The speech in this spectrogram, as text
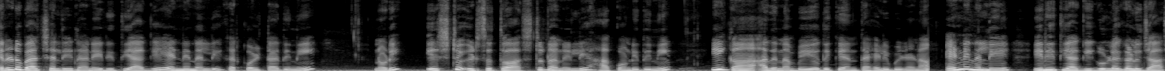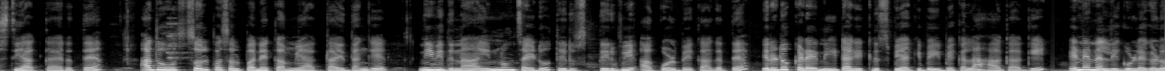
ಎರಡು ಬ್ಯಾಚಲ್ಲಿ ನಾನು ಈ ರೀತಿಯಾಗಿ ಎಣ್ಣೆನಲ್ಲಿ ಕರ್ಕೊಳ್ತಾ ಇದ್ದೀನಿ. ನೋಡಿ, ಎಷ್ಟು ಇಡಿಸುತ್ತೋ ಅಷ್ಟು ನಾನು ಇಲ್ಲಿ ಹಾಕೊಂಡಿದ್ದೀನಿ. ಈಗ ಅದನ್ನು ಬೇಯೋದಕ್ಕೆ ಅಂತ ಹೇಳಿ ಬಿಡೋಣ ಎಣ್ಣೆನಲ್ಲಿ ಈ ರೀತಿಯಾಗಿ ಗುಳ್ಳೆಗಳು ಜಾಸ್ತಿ ಆಗ್ತಾ ಇರುತ್ತೆ. ಅದು ಸ್ವಲ್ಪ ಸ್ವಲ್ಪನೇ ಕಮ್ಮಿ ಆಗ್ತಾ ಇದ್ದಂಗೆ ನೀವು ಇದನ್ನ ಇನ್ನೊಂದು ಸೈಡು ತಿರುಸ್, ತಿರುವಿ ಹಾಕೊಳ್ಬೇಕಾಗತ್ತೆ. ಎರಡು ಕಡೆ ನೀಟಾಗಿ ಕ್ರಿಸ್ಪಿಯಾಗಿ ಬೇಯಬೇಕಲ್ಲ, ಹಾಗಾಗಿ ಎಣ್ಣೆನಲ್ಲಿ ಗುಳ್ಳೆಗಳು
